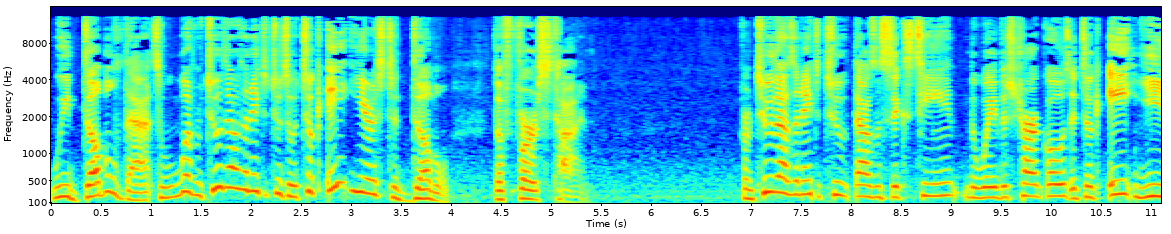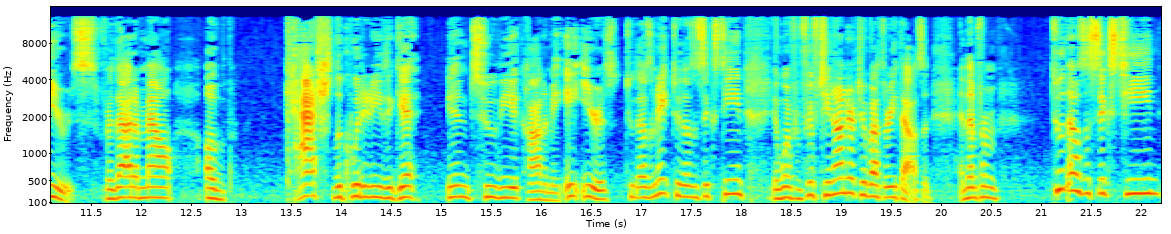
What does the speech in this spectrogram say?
We doubled that. So we went from 2008 to 2. So it took eight years to double the first time. From 2008 to 2016, the way this chart goes, it took eight years for that amount of cash liquidity to get into the economy. Eight years, 2008, 2016, it went from 1,500 to about 3,000. And then from 2016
